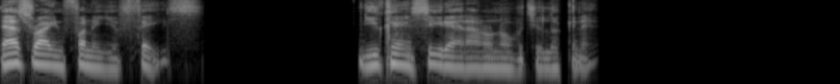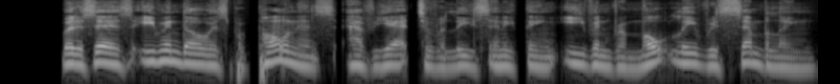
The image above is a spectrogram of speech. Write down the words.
that's right in front of your face. You can't see that. I don't know what you're looking at. But it says even though its proponents have yet to release anything even remotely resembling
